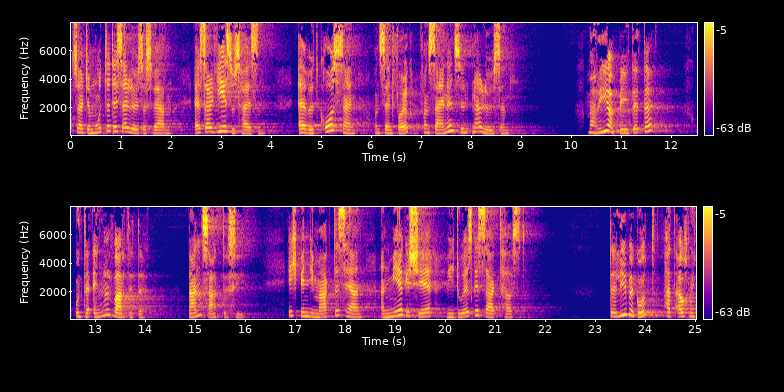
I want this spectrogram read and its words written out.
sollte Mutter des Erlösers werden. Er soll Jesus heißen. Er wird groß sein und sein Volk von seinen Sünden erlösen. Maria betete und der Engel wartete. Dann sagte sie, Ich bin die Magd des Herrn, an mir geschehe, wie du es gesagt hast. Der liebe Gott hat auch mit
